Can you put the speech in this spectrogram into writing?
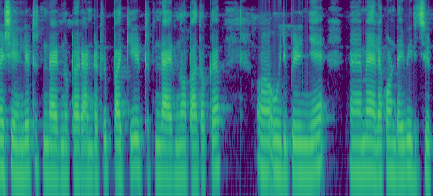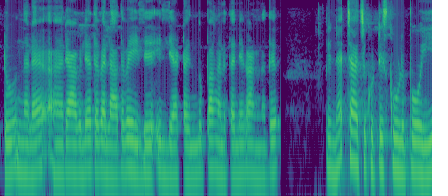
മെഷീനിൽ ഇട്ടിട്ടുണ്ടായിരുന്നു കേട്ടോ രണ്ട് ട്രിപ്പാക്കി ഇട്ടിട്ടുണ്ടായിരുന്നു. അപ്പോൾ അതൊക്കെ ഊരിപ്പിഴിഞ്ഞ് മേലെ കൊണ്ടുപോയി വിരിച്ചിട്ടു. ഇന്നലെ രാവിലെ അത് വല്ലാതെ വെയിൽ ഇല്ല കേട്ടോ ഇന്നിപ്പോൾ അങ്ങനെ തന്നെ കാണുന്നത്. പിന്നെ ചാച്ചുക്കുട്ടി സ്കൂളിൽ പോയി.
